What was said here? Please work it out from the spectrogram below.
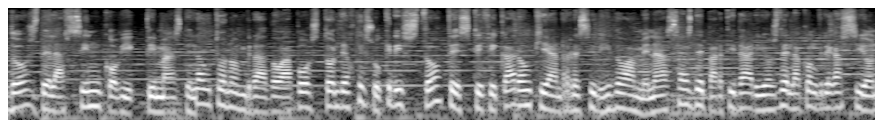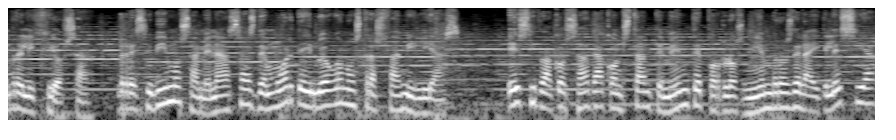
Dos de las cinco víctimas del autonombrado apóstol de Jesucristo testificaron que han recibido amenazas de partidarios de la congregación religiosa. Recibimos amenazas de muerte y luego nuestras familias. He sido acosada constantemente por los miembros de la iglesia,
